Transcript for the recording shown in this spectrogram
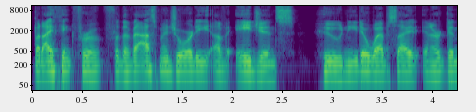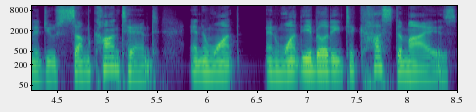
but I think for, for the vast majority of agents who need a website and are going to do some content and want and want the ability to customize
